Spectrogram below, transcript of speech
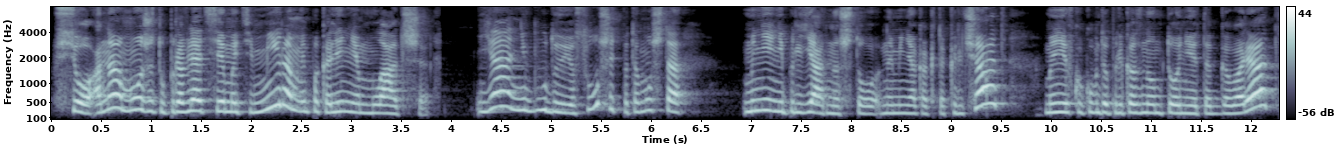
все, она может управлять всем этим миром и поколением младше. Я не буду ее слушать, потому что мне неприятно, что на меня как-то кричат, мне в каком-то приказном тоне это говорят.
